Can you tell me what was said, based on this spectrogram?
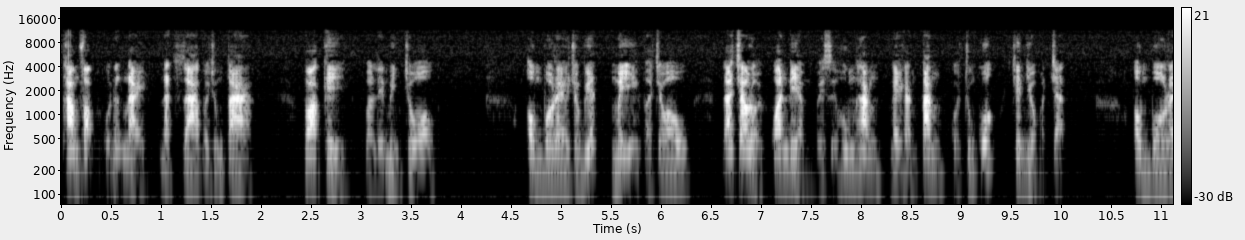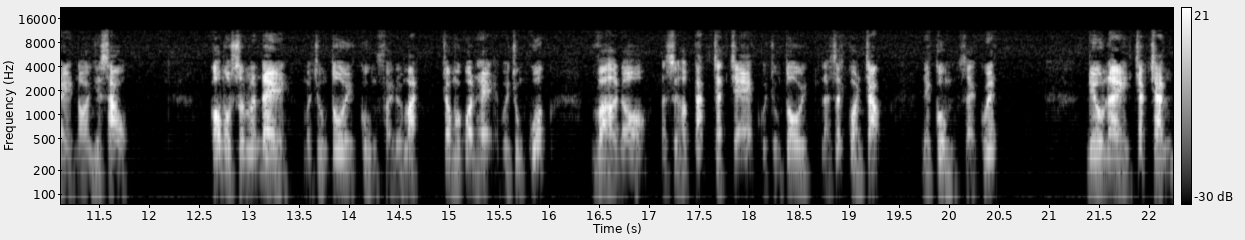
tham vọng của nước này đặt ra với chúng ta, Hoa Kỳ và Liên minh châu Âu. Ông Borrell cho biết Mỹ và châu Âu đã trao đổi quan điểm về sự hung hăng ngày càng tăng của Trung Quốc trên nhiều mặt trận. Ông Borrell nói như sau, Có một số vấn đề mà chúng tôi cùng phải đối mặt trong mối quan hệ với Trung Quốc và ở đó là sự hợp tác chặt chẽ của chúng tôi là rất quan trọng để cùng giải quyết. Điều này chắc chắn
